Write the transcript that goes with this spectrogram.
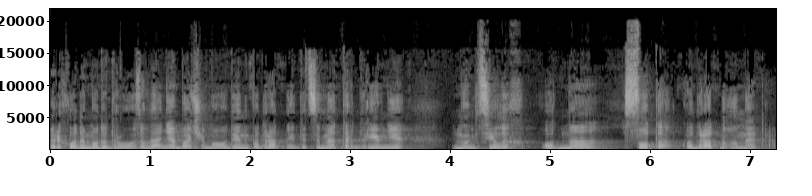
Переходимо до другого завдання. Бачимо 1 квадратний дециметр дорівнює 0,1 квадратного метра.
